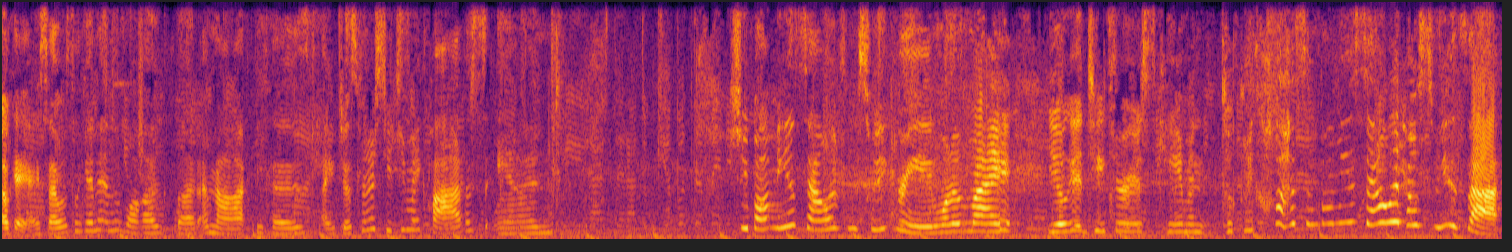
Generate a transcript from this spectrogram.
Okay, I said I wasn't gonna end the vlog, but I'm not because I just finished teaching my class and she bought me a salad from Sweet Green. One of my yoga teachers came and took my class and bought me a salad. How sweet is that?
